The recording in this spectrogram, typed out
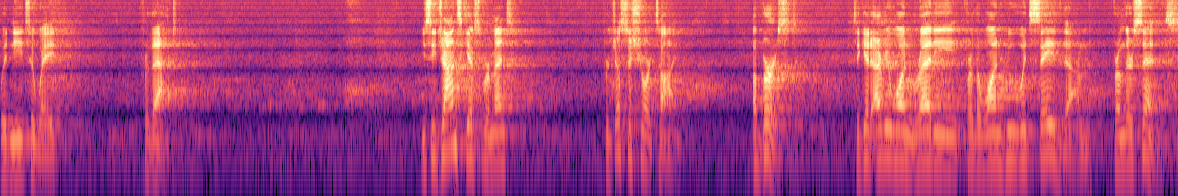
would need to wait for that. You see, John's gifts were meant for just a short time, a burst to get everyone ready for the one who would save them from their sins.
